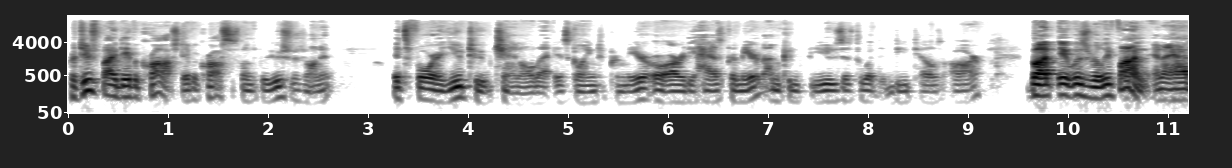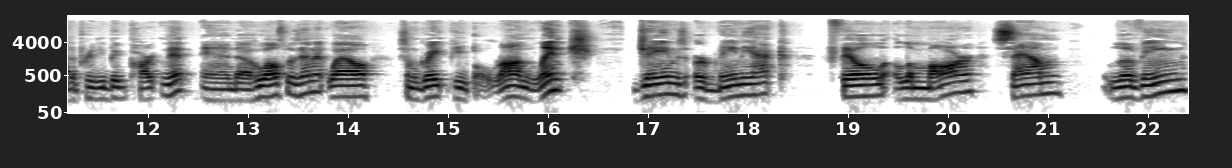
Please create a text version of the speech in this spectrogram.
produced by David Cross. David Cross is one of the producers on it. It's for a YouTube channel that is going to premiere or already has premiered. I'm confused as to what the details are. But it was really fun, and I had a pretty big part in it. And uh, who else was in it? Well, some great people Ron Lynch, James Urbaniak, Phil LaMarr, Sam Levine,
